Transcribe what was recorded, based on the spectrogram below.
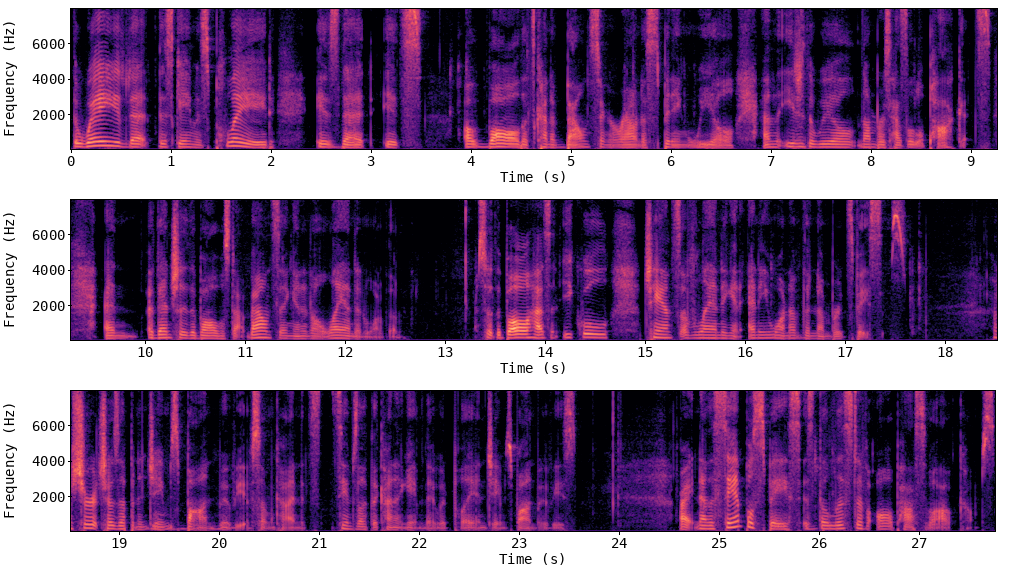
The way that this game is played is that it's a ball that's kind of bouncing around a spinning wheel and each of the wheel numbers has little pockets and eventually the ball will stop bouncing and it'll land in one of them. So the ball has an equal chance of landing in any one of the numbered spaces. I'm sure it shows up in a James Bond movie of some kind. It seems like the kind of game they would play in James Bond movies. All right, now the sample space is the list of all possible outcomes.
